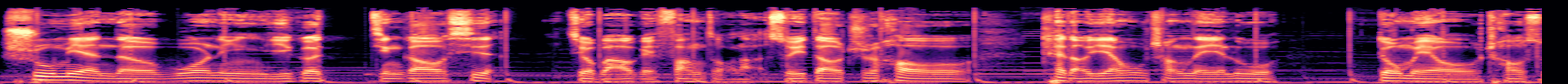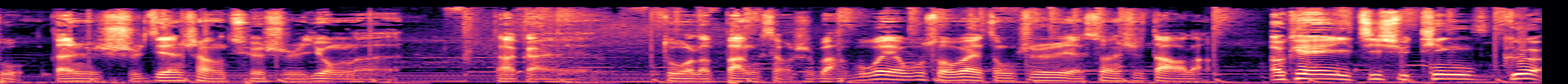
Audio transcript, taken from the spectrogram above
书面的 warning，一个警告信。就把我给放走了，所以到之后开到盐湖城那一路都没有超速，但是时间上确实用了大概多了半个小时吧，不过也无所谓，总之也算是到了。OK，继续听歌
